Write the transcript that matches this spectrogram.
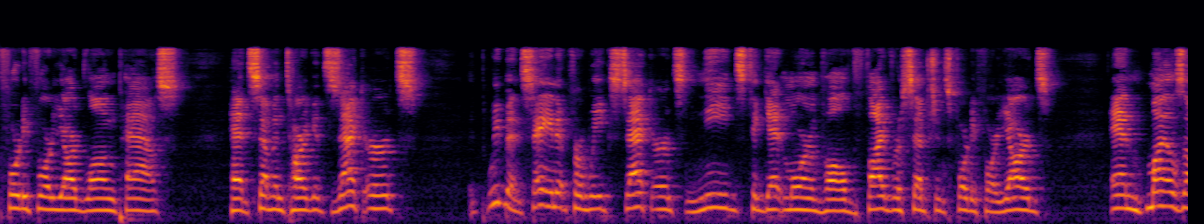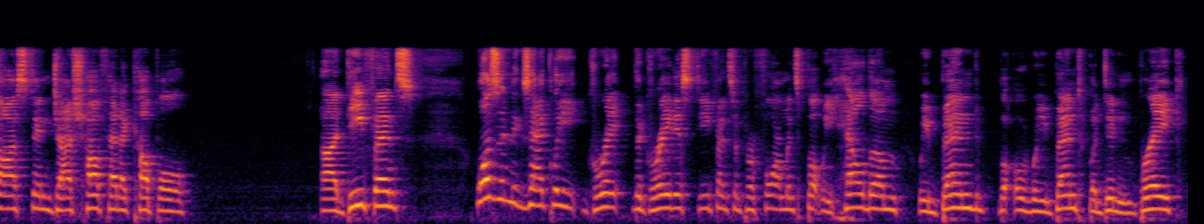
44 yard long pass. Had seven targets. Zach Ertz, we've been saying it for weeks. Zach Ertz needs to get more involved. Five receptions, 44 yards. And Miles Austin, Josh Huff had a couple. Uh, defense wasn't exactly great, the greatest defensive performance, but we held them. We bend, but we bent, but didn't break.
